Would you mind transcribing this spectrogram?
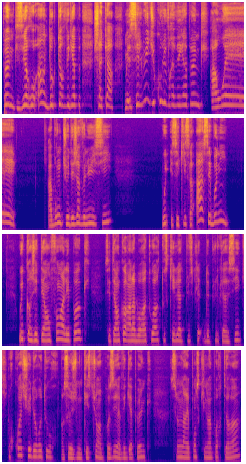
Punk 01, Docteur Vegapunk. Chaka, mais c'est lui, du coup, le vrai Vegapunk. Ah ouais Ah bon, tu es déjà venu ici? Oui, c'est qui ça? Ah, c'est Bonnie. Oui, quand j'étais enfant à l'époque, c'était encore un laboratoire, tout ce qu'il a de plus, de plus classique. Pourquoi tu es de retour? Parce que j'ai une question à poser à Vegapunk. Selon la réponse qu'il m'apportera,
